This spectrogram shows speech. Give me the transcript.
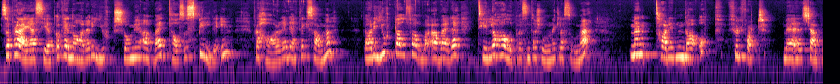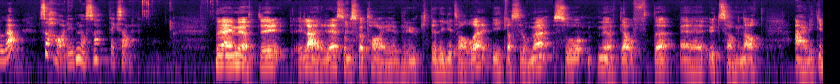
Så pleier jeg å si at ok, nå har dere gjort så mye arbeid, ta oss og spill det inn. For da har dere det til eksamen. Da har de gjort all forarbeidet til å holde presentasjonen i klasserommet. Men tar de den da opp full fart med skjermprogram, så har de den også til eksamen. Når jeg møter lærere som skal ta i bruk det digitale i klasserommet, så møter jeg ofte eh, utsagnet at er det ikke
